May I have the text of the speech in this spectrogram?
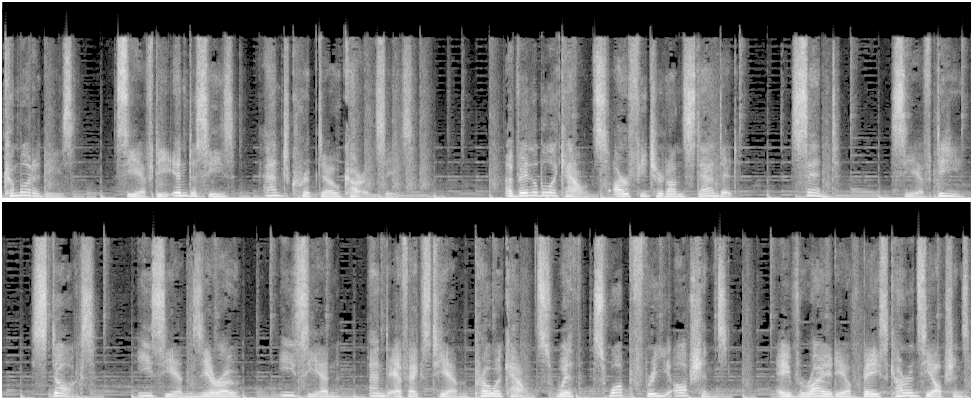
commodities, CFD indices, and cryptocurrencies. Available accounts are featured on Standard, Cent, CFD, Stocks, ECN 0, ECN, and FXTM Pro accounts with swap free options, a variety of base currency options,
